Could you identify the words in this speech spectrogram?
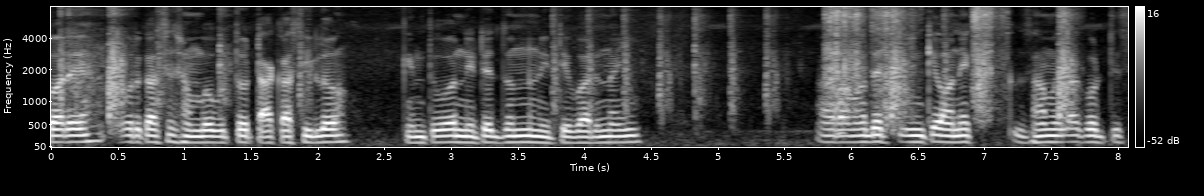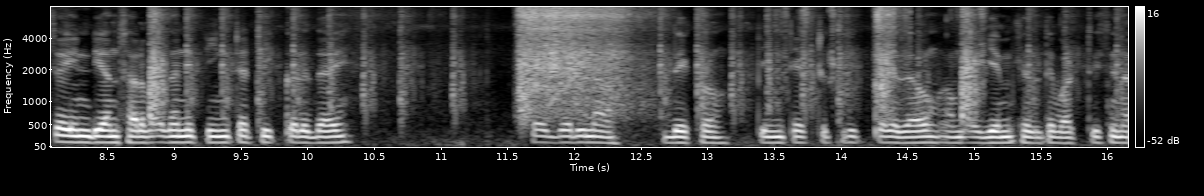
করে। ওর কাছে সম্ভবত টাকা ছিল, কিন্তু ও নেটের জন্য নিতে পারে নাই। আর আমাদের পিঙ্কে অনেক ঝামেলা করতেছে ইন্ডিয়ান সার্ভার জানি পিঙ্কটা ঠিক করে দেয়। তো বলি না, দেখো পিঙ্কটা একটু ঠিক করে দাও, আমরা গেম খেলতে পারতেছি না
